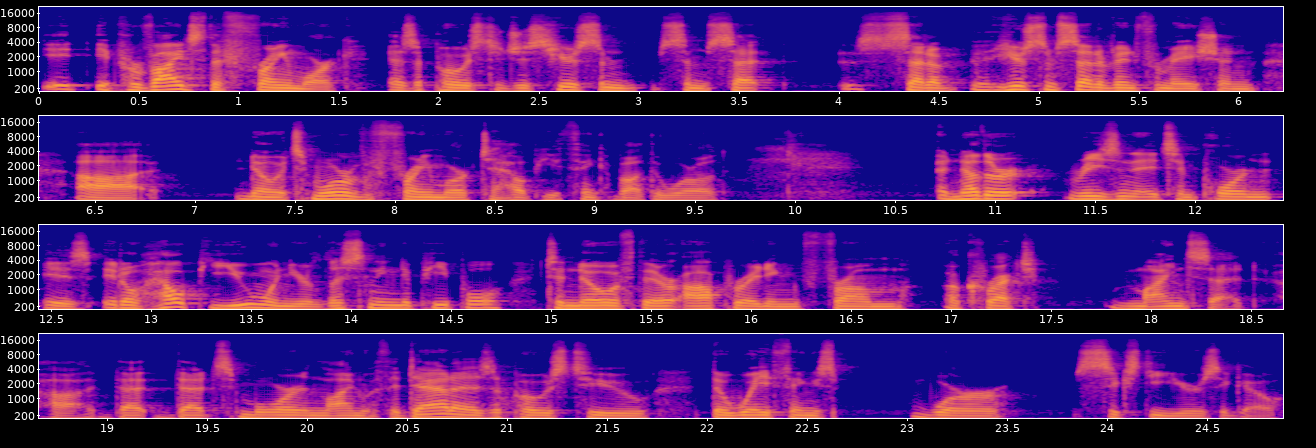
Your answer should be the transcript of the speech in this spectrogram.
it, it provides the framework as opposed to just here's some some set set of here's some set of information. Uh, no, it's more of a framework to help you think about the world. Another reason it's important is it'll help you when you're listening to people to know if they're operating from a correct mindset uh, that that's more in line with the data as opposed to the way things were 60 years ago.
